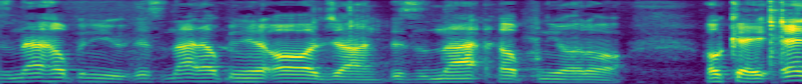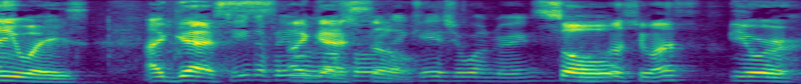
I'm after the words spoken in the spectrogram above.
is not helping you. This is not helping you at all, John. This is not helping you at all. Okay. Anyways, I guess. Tina Fey I was guess also in, so. in case you're wondering. Oh, So she was? you were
